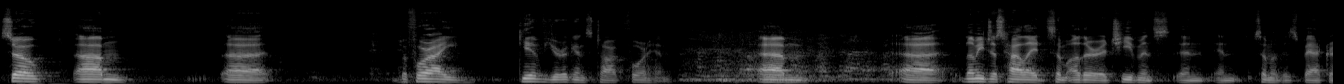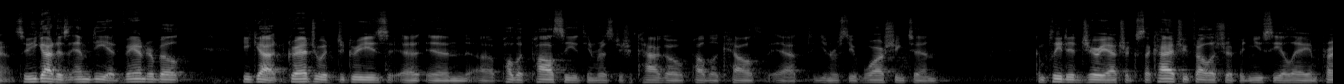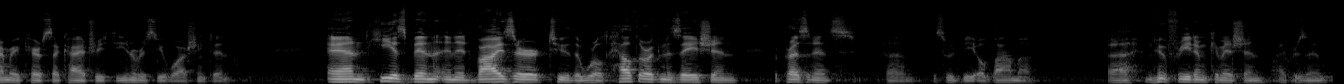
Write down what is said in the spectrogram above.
So um, uh, before I give Jürgen's talk for him, um, uh, let me just highlight some other achievements and, and some of his background. So he got his MD at Vanderbilt. He got graduate degrees uh, in uh, public policy at the University of Chicago, public health at the University of Washington, completed geriatric psychiatry fellowship at UCLA and primary care psychiatry at the University of Washington. And he has been an advisor to the World Health Organization, the president's, um, this would be Obama, uh, New Freedom Commission, I presume.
